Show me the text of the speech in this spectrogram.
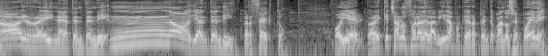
Ay, reina, ya te entendí. Mm, no, ya entendí. Perfecto. Oye, pero hay que echarlos fuera de la vida porque de repente cuando se puede.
